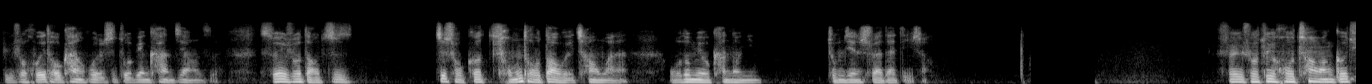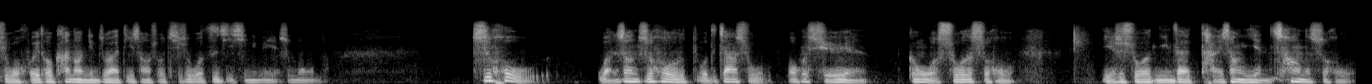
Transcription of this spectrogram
比如说回头看或者是左边看这样子，所以说导致。这首歌从头到尾唱完，我都没有看到你中间摔在地上。所以说最后唱完歌曲，我回头看到您坐在地上的时候，其实我自己心里面也是懵的。之后晚上之后，我的家属包括学员跟我说的时候，也是说您在台上演唱的时候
